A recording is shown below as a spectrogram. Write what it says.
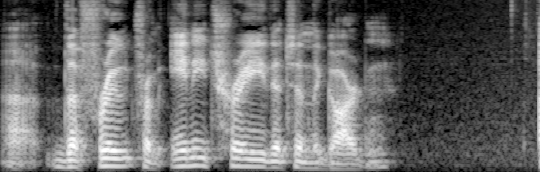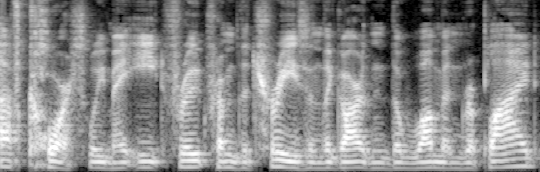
uh, the fruit from any tree that's in the garden? Of course we may eat fruit from the trees in the garden, the woman replied.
